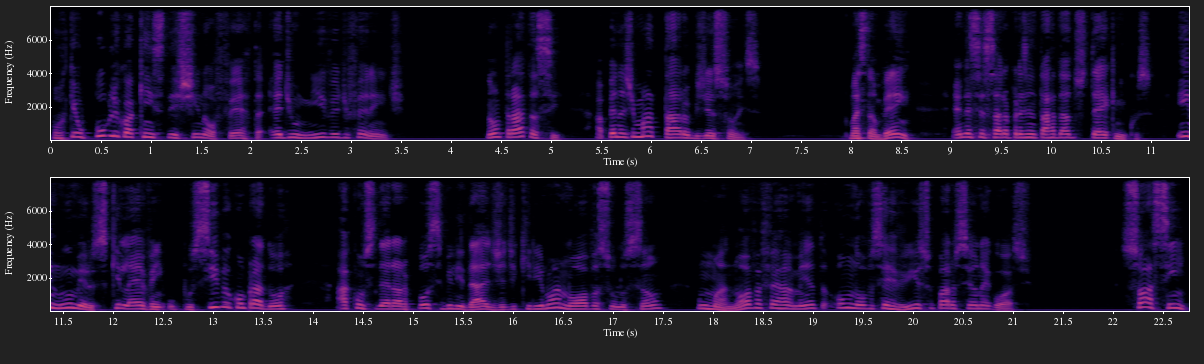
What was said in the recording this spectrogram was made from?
porque o público a quem se destina a oferta é de um nível diferente. Não trata-se apenas de matar objeções, mas também é necessário apresentar dados técnicos e números que levem o possível comprador a considerar a possibilidade de adquirir uma nova solução uma nova ferramenta ou um novo serviço para o seu negócio. Só assim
